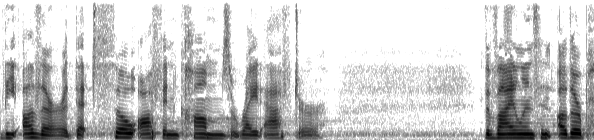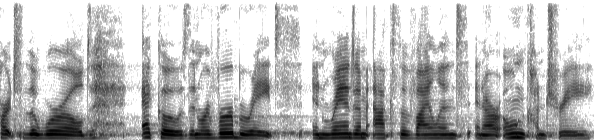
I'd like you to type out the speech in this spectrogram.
the other that so often comes right after. The violence in other parts of the world echoes and reverberates in random acts of violence in our own country,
